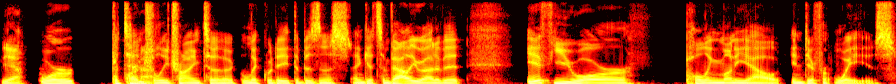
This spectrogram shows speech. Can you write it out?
Yeah. or potentially trying to liquidate the business and get some value out of it. If you are pulling money out in different ways,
